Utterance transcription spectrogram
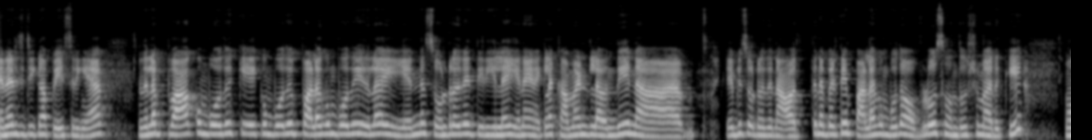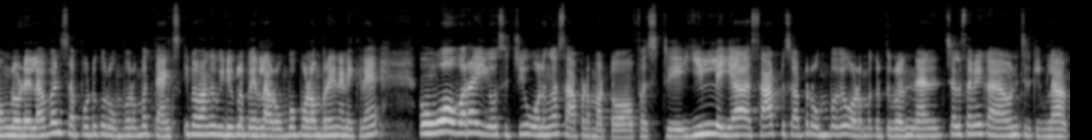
எனர்ஜெட்டிக்காக பேசுகிறீங்க இதெல்லாம் பார்க்கும்போது கேட்கும்போது பழகும்போது இதெல்லாம் என்ன சொல்கிறதுனே தெரியல. ஏன்னா எனக்குலாம் கமெண்டில் வந்து நான் எப்படி சொல்கிறது நான் அத்தனை பேர்ட்டையும் பழகும்போது அவ்வளோ சந்தோஷமாக இருக்குது உங்களோட லவ் அண்ட் சப்போர்ட்டுக்கு ரொம்ப ரொம்ப தேங்க்ஸ் இப்போ வாங்க வீடியோக்குள்ளே போயிடலாம் ரொம்ப புலம்புறேன்னு நினைக்கிறேன். ஓவராக யோசிச்சு ஒழுங்காக சாப்பிட மாட்டோம் ஃபஸ்ட்டு இல்லையா? சாப்பிட்டு சாப்பிட்டு ரொம்பவே உடம்புக்கு எடுத்துக்கலாம் சில சமயம் கவனிச்சிருக்கீங்களா?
